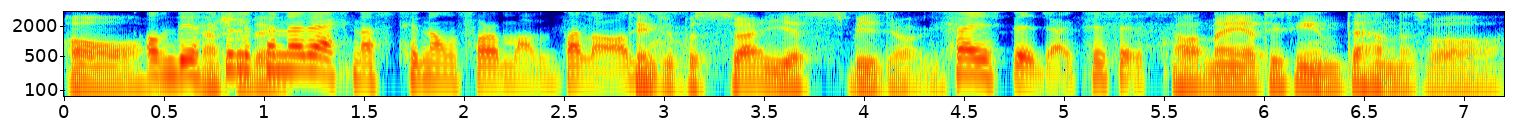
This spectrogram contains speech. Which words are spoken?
Ja, Om det skulle kunna räknas till någon form av ballad. Tänkte du på Sveriges bidrag? Sveriges bidrag, precis. Ja, nej, jag tyckte inte hennes var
